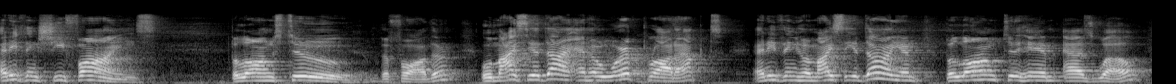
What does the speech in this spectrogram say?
anything she finds belongs to the father. Umaisi Adai and her work product, anything her Maisi Adayim, belong to him as well.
